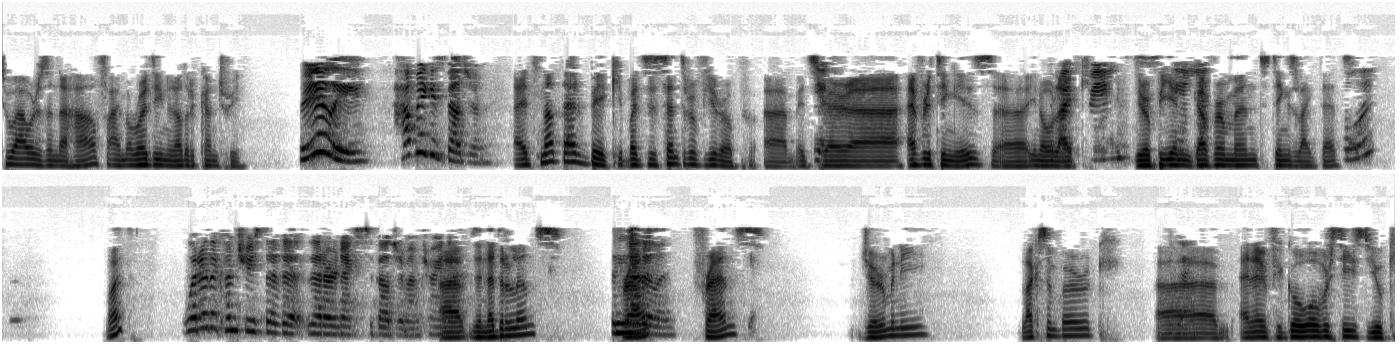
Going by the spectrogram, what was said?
two hours and a half, I'm already in another country. Really? How big is Belgium? Uh, it's not that big, but it's the center of Europe. Um, it's yeah. where uh, everything is, uh, you know, like, like European yeah. government, things like that. Poland? What? What are the countries that that are next to Belgium? I'm trying uh, to. The Netherlands. The Fran- Netherlands. France. Yeah. Germany. Luxembourg. Okay. Um, and if you go overseas, UK.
